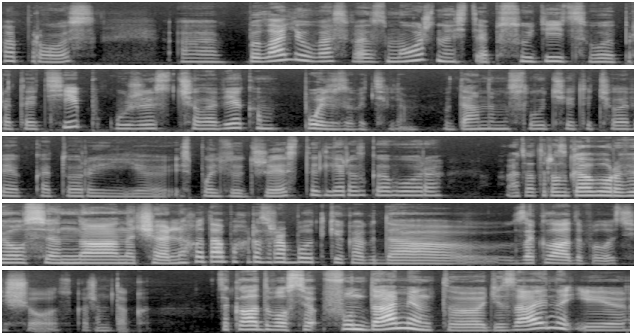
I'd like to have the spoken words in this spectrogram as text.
Вопрос. А, была ли у вас возможность обсудить свой прототип уже с человеком-пользователем? В данном случае это человек, который э, использует жесты для разговора. Этот разговор велся на начальных этапах разработки, когда закладывалось еще, скажем так, закладывался фундамент э, дизайна, и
